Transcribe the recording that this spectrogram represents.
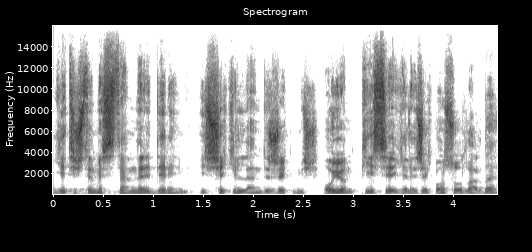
yetiştirme sistemleri deneyim, iş şekillendirecekmiş. Oyun PC'ye gelecek, konsollarda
